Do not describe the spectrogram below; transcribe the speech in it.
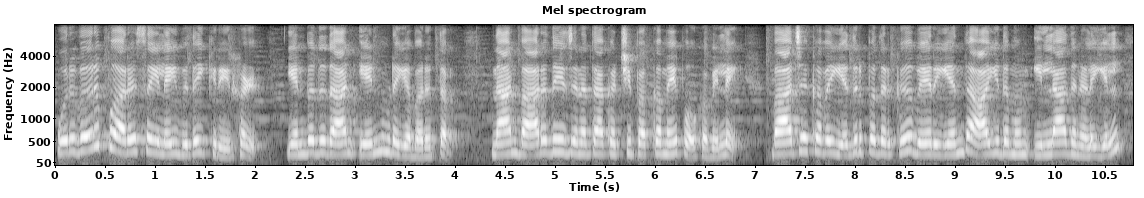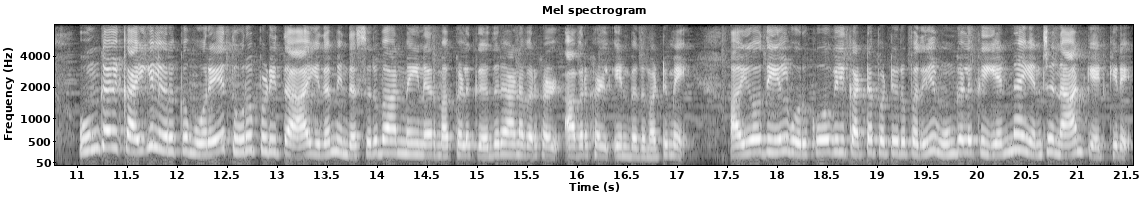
ஒரு வெறுப்பு அரசியலை விதைக்கிறீர்கள் என்பதுதான் என்னுடைய வருத்தம். நான் பாரதிய ஜனதா கட்சி பக்கமே போகவில்லை. பாஜகவை எதிர்ப்பதற்கு வேறு எந்த ஆயுதமும் இல்லாத நிலையில் உங்கள் கையில் இருக்கும் ஒரே துருப்பிடித்த ஆயுதம் இந்த சிறுபான்மையினர் மக்களுக்கு எதிரானவர்கள் அவர்கள் என்பது மட்டுமே. அயோத்தியில் ஒரு கோவில் கட்டப்பட்டிருப்பதில் உங்களுக்கு என்ன என்று நான் கேட்கிறேன்.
